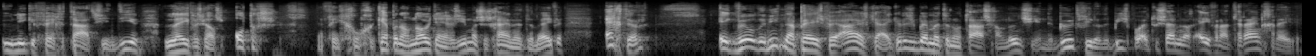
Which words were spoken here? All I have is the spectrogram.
Unieke vegetatie en dier. Leven zelfs otters. Dat vind ik, gewoon, ik heb er nog nooit een gezien, maar ze schijnen te leven. Echter, ik wilde niet naar PSV Ajax kijken, dus ik ben met de notaris gaan lunchen in de buurt, Villa de Bispo. En toen zijn we nog even naar het terrein gereden.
